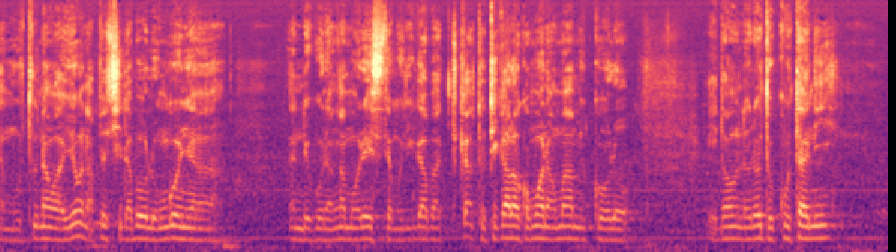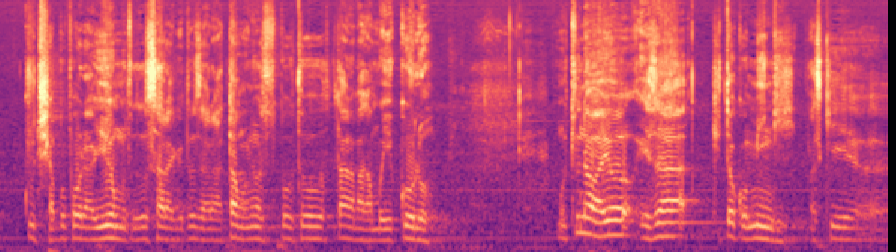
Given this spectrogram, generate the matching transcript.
Na motuna wa yo napesi d'abord longonya. Na ndeko na nga modeste molinga totikala komona mwa mikolo. Et donc lelo tokutani coup de chapeau mpo na yo moto tosalaka tozala ntango nyonso mpo totala makambo ekolo. Motuna wa yo eza kitoko mingi parce que euh,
